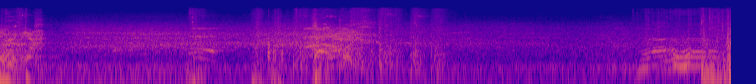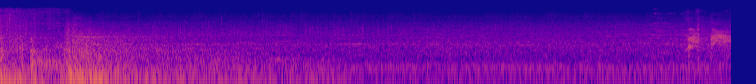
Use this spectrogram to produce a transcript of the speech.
more step, man. Fans are rapid. So am I.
